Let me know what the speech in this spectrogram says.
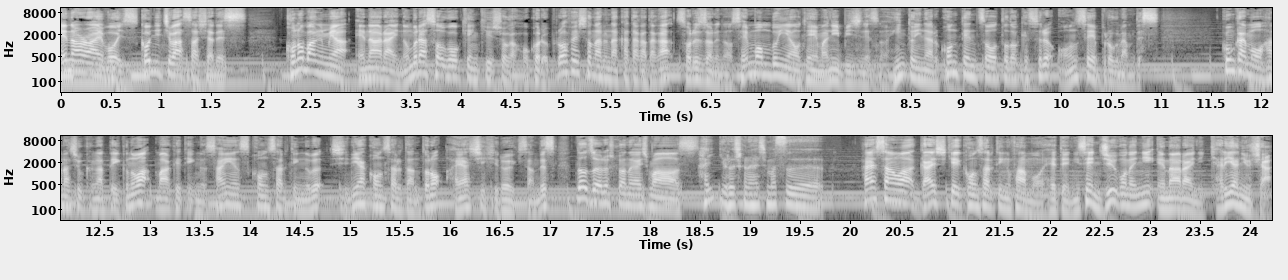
NRI ボイスこんにちはサッシャです。この番組は NRI 野村総合研究所が誇るプロフェッショナルな方々がそれぞれの専門分野をテーマにビジネスのヒントになるコンテンツをお届けする音声プログラムです。今回もお話を伺っていくのはマーケティングサイエンスコンサルティング部シニアコンサルタントの林博之さんです。どうぞよろしくお願いします。はいよろしくお願いします。林さんは外資系コンサルティングファームを経て2015年に NRI にキャリア入社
